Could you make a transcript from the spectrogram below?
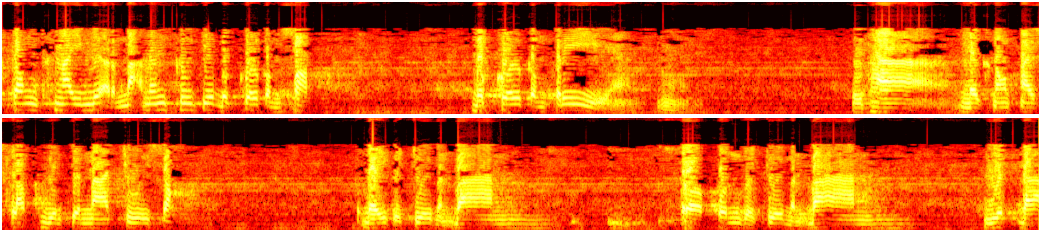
ក្នុងថ្ងៃមរណៈនឹងគឺជាបុគ្គលកំសត់បុគ្គលកំព្រីគឺថានៅក្នុងថ្ងៃស្លាប់គ្មានជនណាជួយសោះ ប្តីក៏ជួយមិនបានប្រពន្ធក៏ជួយមិនបានញាតិដា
